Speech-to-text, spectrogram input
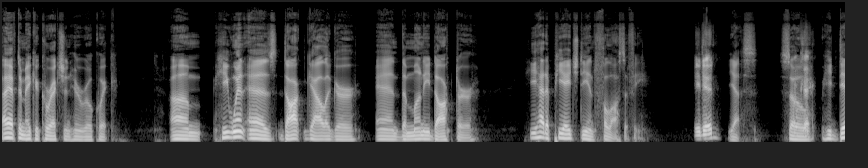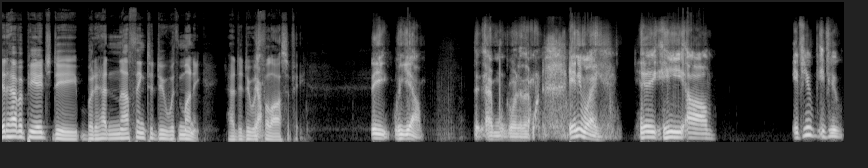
I have to make a correction here, real quick. Um, he went as Doc Gallagher and the Money Doctor. He had a PhD in philosophy. He did? Yes. So Okay. he did have a PhD, but it had nothing to do with money. It had to do with Yeah. philosophy. The well, yeah, I won't go into that one. Anyway, he he um, if you if you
